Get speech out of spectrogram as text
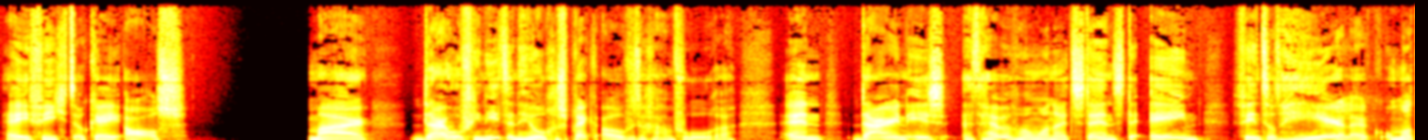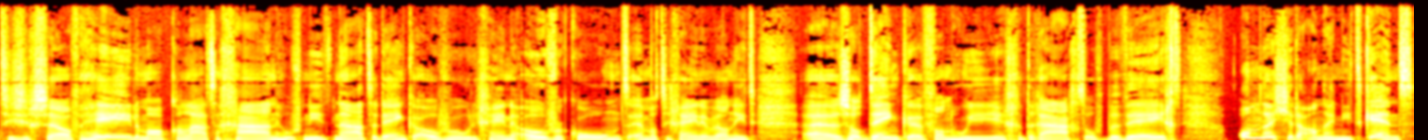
hey, vind je het oké als? Maar daar hoef je niet een heel gesprek over te gaan voeren. En daarin is het hebben van one-night stands. De een vindt dat heerlijk, omdat hij zichzelf helemaal kan laten gaan. Hoeft niet na te denken over hoe diegene overkomt en wat diegene wel niet uh, zal denken van hoe je je gedraagt of beweegt, omdat je de ander niet kent.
